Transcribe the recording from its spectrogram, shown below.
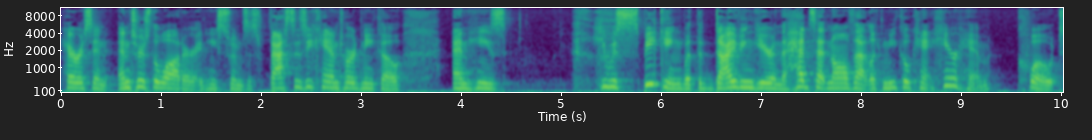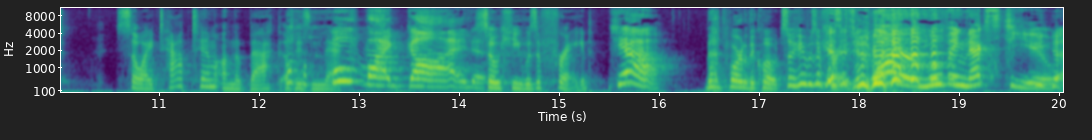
Harrison enters the water and he swims as fast as he can toward Nico. And he's he was speaking, but the diving gear and the headset and all of that, like Nico can't hear him. Quote, so I tapped him on the back of his neck. Oh my god. So he was afraid. Yeah. That's part of the quote. So he was afraid. Because it's water moving next to you. Yeah.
